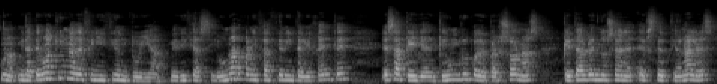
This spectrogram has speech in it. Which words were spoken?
Bueno, mira, tengo aquí una definición tuya. Me dice así, una organización inteligente es aquella en que un grupo de personas que tal vez no sean excepcionales,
